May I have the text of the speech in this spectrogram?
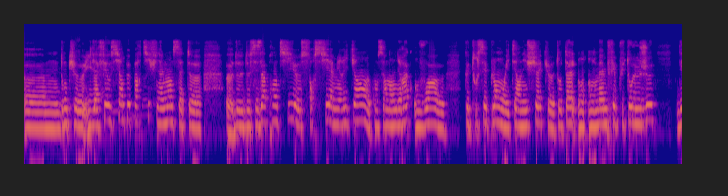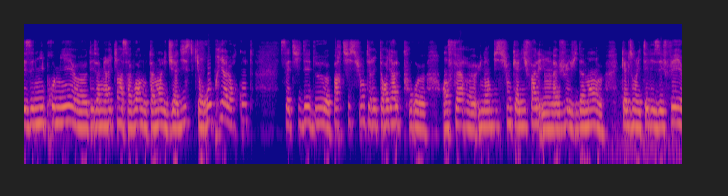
euh, donc, euh, il a fait aussi un peu partie finalement de, cette, euh, de, ces apprentis sorciers américains concernant l'Irak. On voit que tous ces plans ont été un échec total, ont, ont même fait plutôt le jeu des ennemis premiers des Américains, à savoir notamment les djihadistes, qui ont repris à leur compte cette idée de euh, partition territoriale pour euh, en faire euh, une ambition califale. Et on a vu évidemment quels ont été les effets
